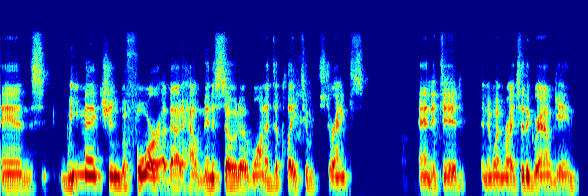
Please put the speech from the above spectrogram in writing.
And we mentioned before about how Minnesota wanted to play to its strengths, and it did, and it went right to the ground game.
